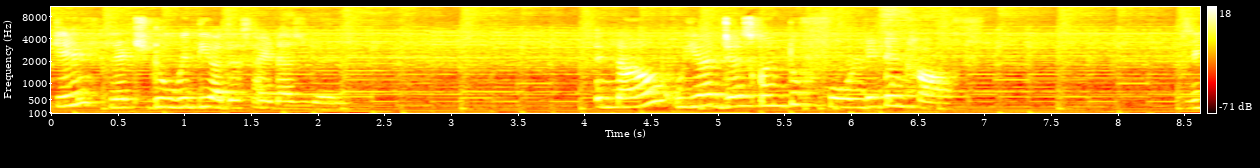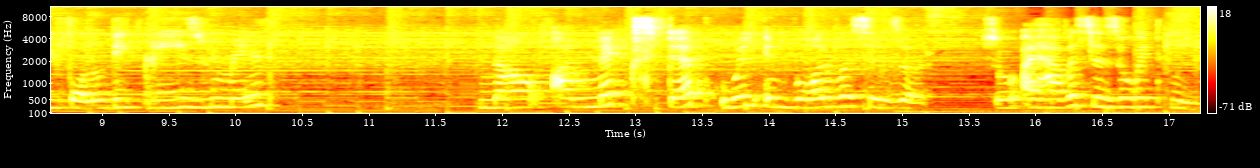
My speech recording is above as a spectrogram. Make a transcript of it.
Okay, let's do with the other side as well. And now we are just going to fold it in half. We follow the crease we made. Now our next step will involve a scissor. So I have a scissor with me.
